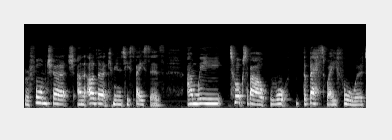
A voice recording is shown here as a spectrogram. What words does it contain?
Reformed Church and other community spaces. And we talked about what the best way forward.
